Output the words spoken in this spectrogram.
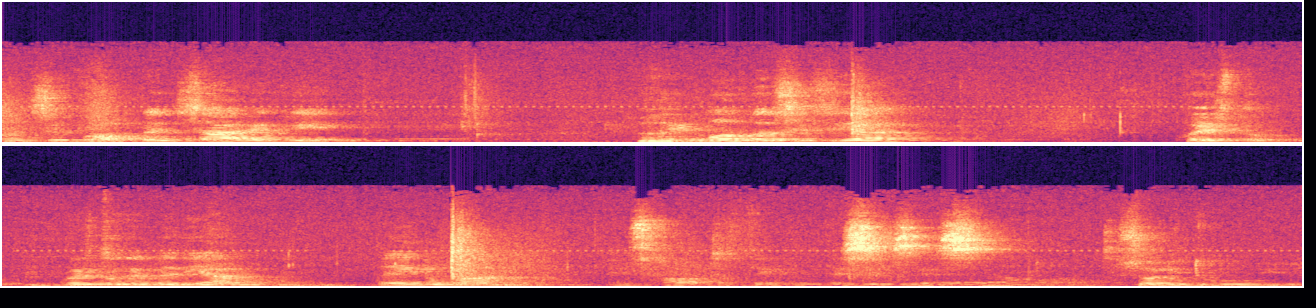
Non si può pensare che nel mondo ci sia questo, questo che vediamo, è inumano. It's hard to think that this exists in our world. Solitudine.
